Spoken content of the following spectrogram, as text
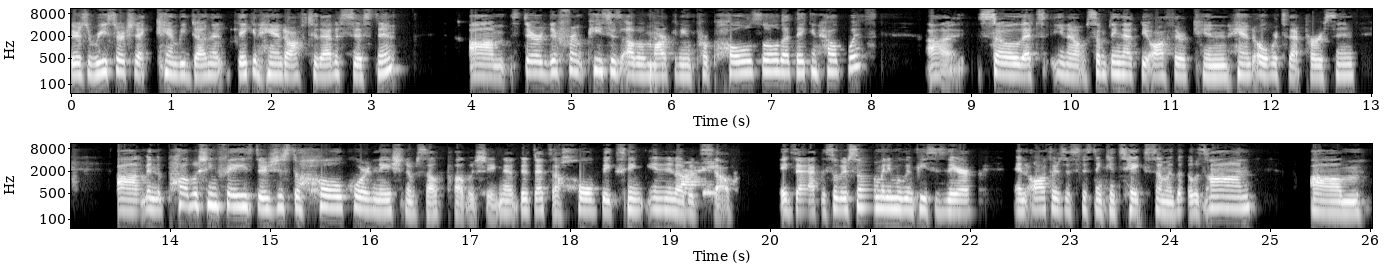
there's research that can be done that they can hand off to that assistant. Um, there are different pieces of a marketing proposal that they can help with. Uh, so that's you know something that the author can hand over to that person. Um, in the publishing phase, there's just a whole coordination of self-publishing. That, that's a whole big thing in and of right. itself. Exactly. So there's so many moving pieces there. and author's assistant can take some of those on. Um,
